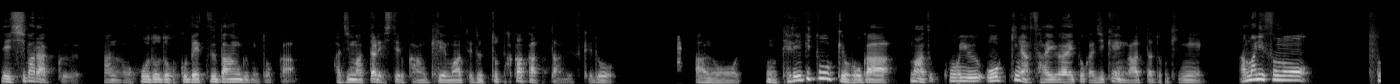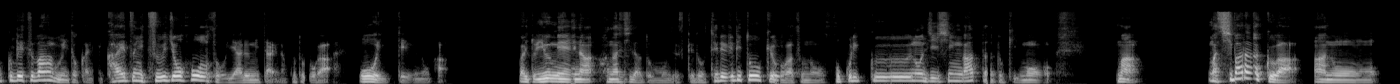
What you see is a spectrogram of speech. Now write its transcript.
で、しばらくあの報道特別番組とか始まったりしてる関係もあってずっと高かったんですけど、あの、テレビ東京が、まあ、こういう大きな災害とか事件があったときに、あまりその特別番組とかに変えずに通常放送をやるみたいなことが多いっていうのが、割と有名な話だと思うんですけど、テレビ東京がその北陸の地震があった時も、まあ、まあ、しばらくは、あの、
